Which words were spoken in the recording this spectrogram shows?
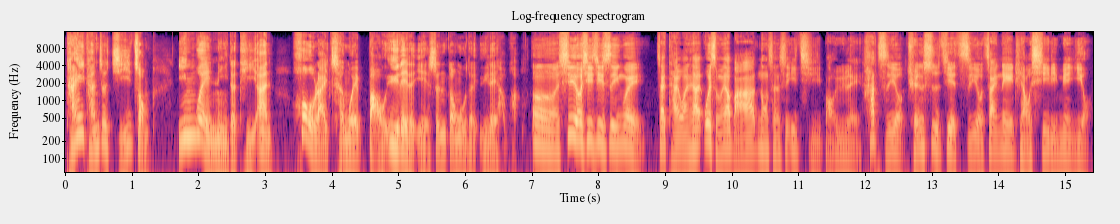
谈一谈这几种，因为你的提案。后来成为保育类的野生动物的鱼类，好不好？嗯，《西游记》记是因为在台湾，它为什么要把它弄成是一级保育类？它只有全世界只有在那一条溪里面有，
